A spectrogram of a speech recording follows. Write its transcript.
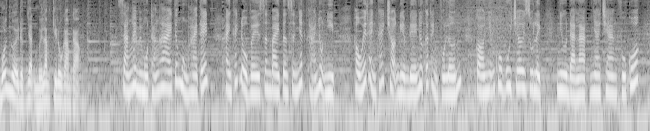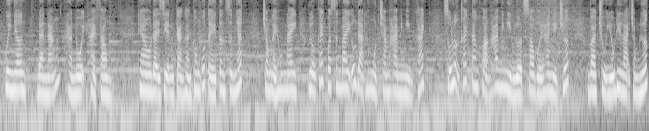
mỗi người được nhận 15 kg gạo. Sáng ngày 11 tháng 2 tức mùng 2 Tết, hành khách đổ về sân bay Tân Sơn Nhất khá nhộn nhịp. Hầu hết hành khách chọn điểm đến ở các thành phố lớn, có những khu vui chơi du lịch như Đà Lạt, Nha Trang, Phú Quốc, Quy Nhơn, Đà Nẵng, Hà Nội, Hải Phòng. Theo đại diện Cảng hàng không quốc tế Tân Sơn Nhất, trong ngày hôm nay, lượng khách qua sân bay ước đạt hơn 120.000 khách, số lượng khách tăng khoảng 20.000 lượt so với hai ngày trước và chủ yếu đi lại trong nước.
